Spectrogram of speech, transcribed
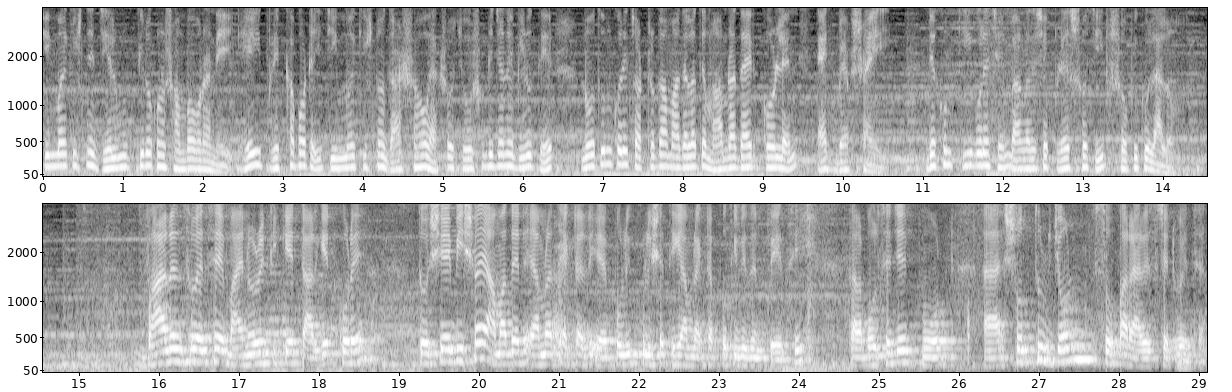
চিন্ময় কৃষ্ণের জেল মুক্তিরও কোনো সম্ভাবনা নেই। এই প্রেক্ষাপটেই চিন্ময় কৃষ্ণ দাস সহ একশো চৌষট্টি জনের বিরুদ্ধে নতুন করে চট্টগ্রাম আদালতে মামলা দায়ের করলেন এক ব্যবসায়ী। দেখুন কি বলেছেন বাংলাদেশের প্রেস সচিব শফিকুল আলম। ভায়োলেন্স হয়েছে মাইনরিটিকে টার্গেট করে। তো সে বিষয়ে আমাদের, আমরা একটা পুলিশের থেকে আমরা একটা প্রতিবেদন পেয়েছি। তারা বলছে যে মোট সত্তর জন সোফার অ্যারেস্টেড হয়েছেন।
